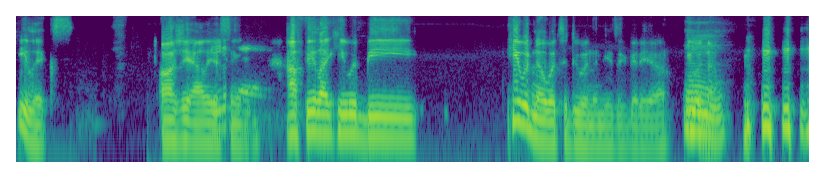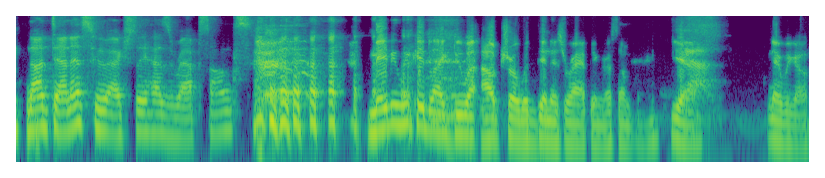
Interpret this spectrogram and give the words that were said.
Felix, Auger-Aliassime. I feel like he would be, he would know what to do in the music video. He would know. Mm. Not Denis, who actually has rap songs. Maybe we could like do an outro with Denis rapping or something. Yeah, there we go.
